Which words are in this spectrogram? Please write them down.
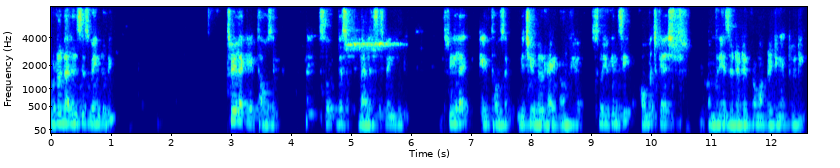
total balance is going to be 3 lakh 8,000. Right? So this balance is going to be 3 lakh 8,000, which you will write down here. So you can see how much cash company is generated from operating activity.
